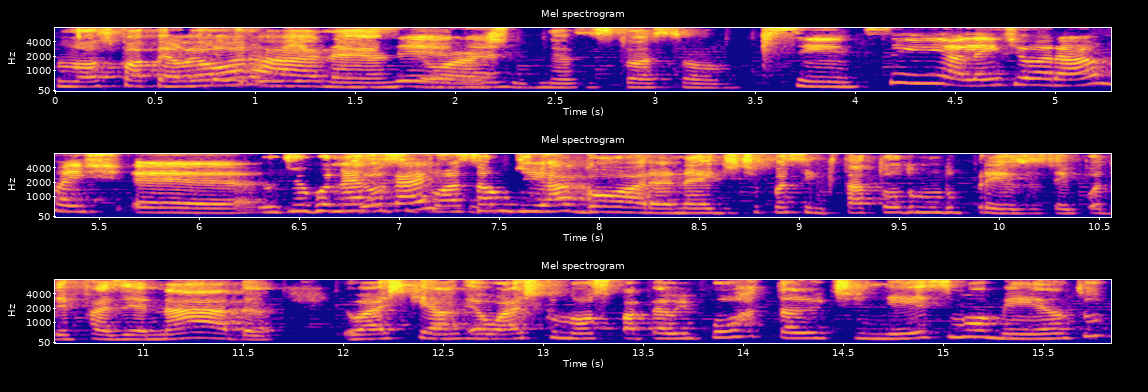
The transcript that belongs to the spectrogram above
O nosso papel é Então, orar, né? dizer, eu né? acho, nessa situação. Sim, sim, além de orar, mas é, Eu digo nessa situação de agora, né? De tipo assim, que tá todo mundo preso sem poder fazer nada. Eu acho que, Uhum. eu acho que o nosso papel importante nesse momento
